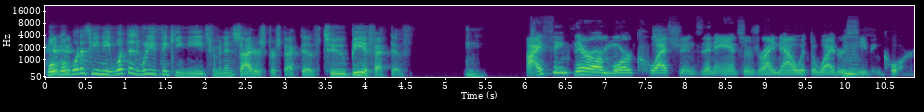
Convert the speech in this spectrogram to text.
what, what, what does he need what does what do you think he needs from an insider's perspective to be effective I think there are more questions than answers right now with the wide hmm. receiving mm. core.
